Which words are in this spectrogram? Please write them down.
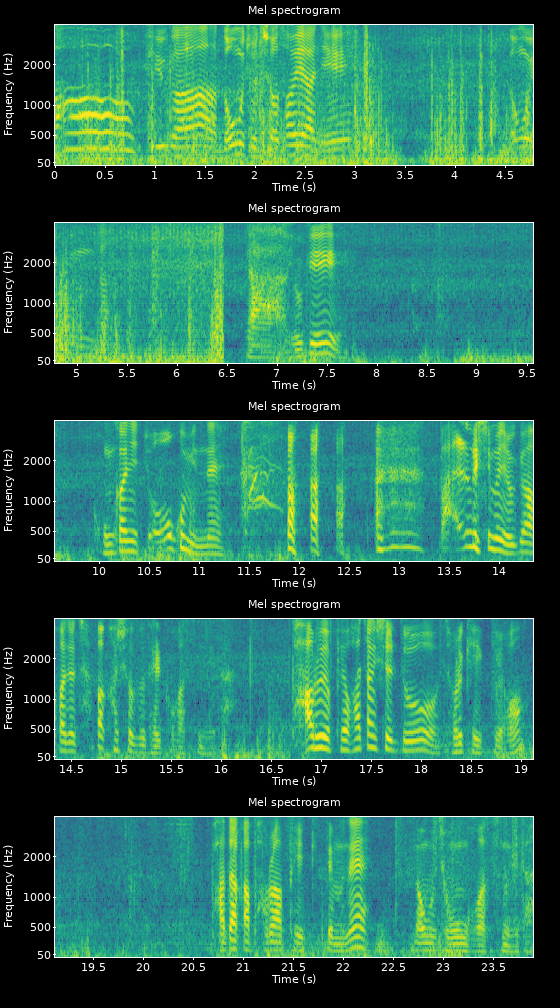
아 뷰가 너무 좋죠 서해안이. 너무 이쁩니다. 야 여기 공간이 조금 있네. 빠르시면 여기 와가지고 차박하셔도 될 것 같습니다. 바로 옆에 화장실도 저렇게 있고요. 바다가 바로 앞에 있기 때문에 너무 좋은 것 같습니다.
